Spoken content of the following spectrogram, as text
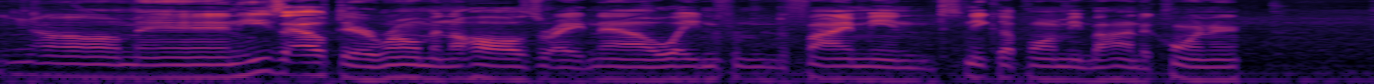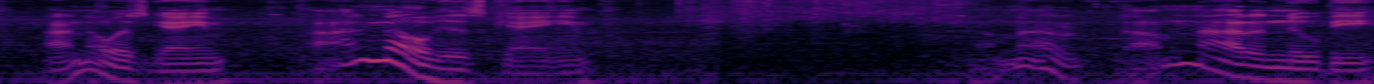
No, man. He's out there roaming the halls right now, waiting for him to find me and sneak up on me behind a corner. I know his game. I know his game. I'm not. I'm not a newbie.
